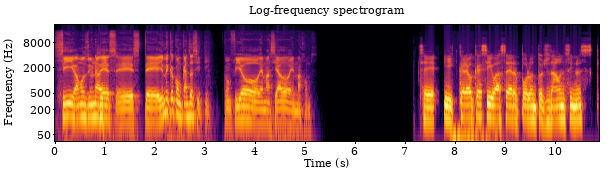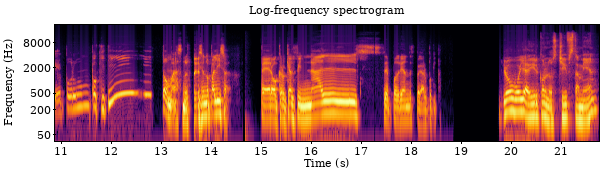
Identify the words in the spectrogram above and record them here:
Sí, vamos de una vez. Este, yo me quedo con Kansas City. Confío demasiado en Mahomes. Sí, y creo que sí va a ser por un touchdown, si no es que por un poquitito más. No estoy diciendo paliza, pero creo que al final se podrían despegar un poquito. Yo voy a ir con los Chiefs también.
